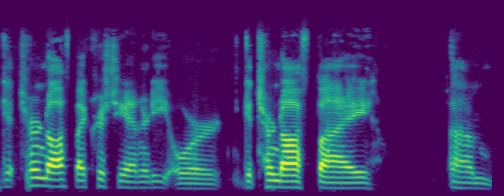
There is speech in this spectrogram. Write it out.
get turned off by Christianity or get turned off by um,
